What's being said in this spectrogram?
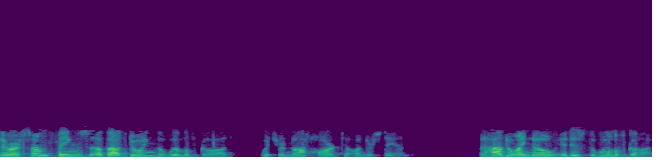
There are some things about doing the will of God which are not hard to understand. But how do I know it is the will of God?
